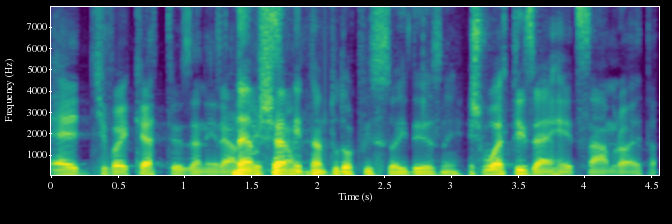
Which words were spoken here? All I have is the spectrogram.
egy vagy kettő zenére Nem, semmit nem tudok visszaidézni. És volt 17 szám rajta.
